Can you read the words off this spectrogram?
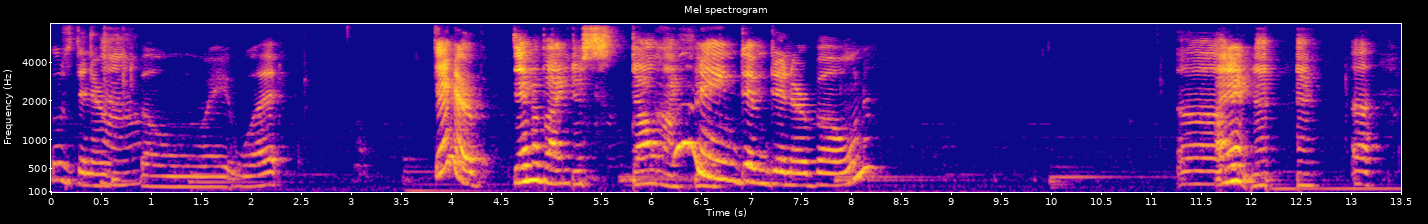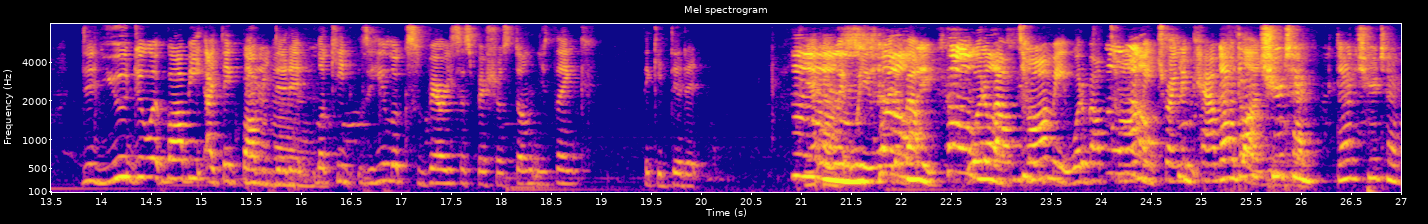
Who's dinner Uh. bone? Wait, what? Dinner. Dinnerbone just stole my Who food. named him Dinner Bone? I Uh, don't know. Uh, did you do it, Bobby? I think Bobby Dinner did it. Look, he he looks very suspicious, don't you think? I think he did it. Yeah. Oh, wait, wait, what about- me, What about Tommy? What about Tommy trying to No, camouflage? don't shoot everyone? him. Don't shoot him.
